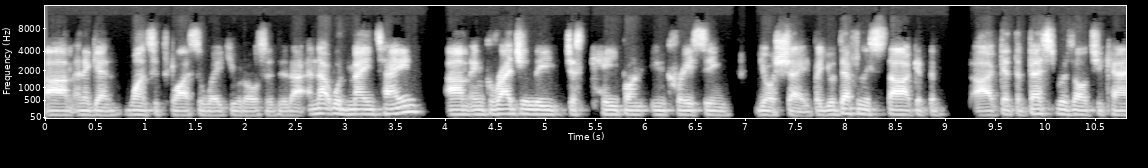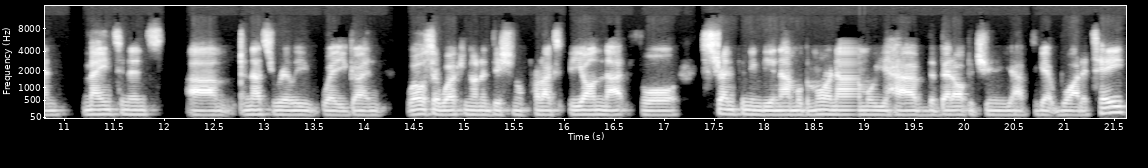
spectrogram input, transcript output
Um, and again, once or twice a week, you would also do that. And that would maintain um, and gradually just keep on increasing your shade. But you'll definitely start, get the, uh, get the best results you can, maintenance. Um, and that's really where you go. And we're also working on additional products beyond that for strengthening the enamel. The more enamel you have, the better opportunity you have to get whiter teeth.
